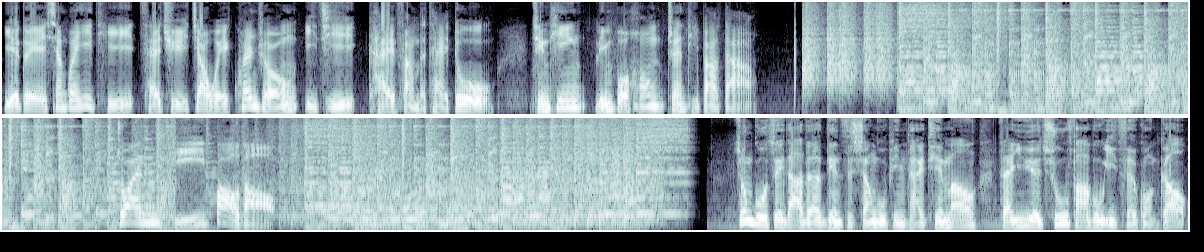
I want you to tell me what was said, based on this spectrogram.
也对相关议题采取较为宽容以及开放的态度。请听林伯宏专题报道。专题报道。中国最大的电子商务平台天猫在一月初发布一则广告。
